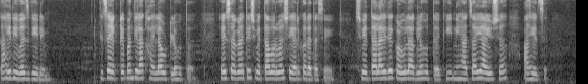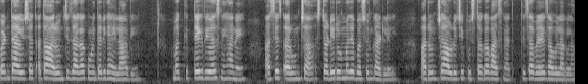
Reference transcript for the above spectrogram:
काही दिवस गेले. तिचं एकटेपण तिला खायला उठलं होतं. हे सगळं ती श्वेताबरोबर शेअर करत असे. श्वेतालाही ते कळू लागलं होतं की नेहाचाही आयुष्य आहेच. पण त्या आयुष्यात आता अरुणची जागा कोणीतरी घ्यायला हवी. मग कित्येक दिवस नेहाने असेच अरुणच्या स्टडी रूममध्ये बसून काढले. अरुणच्या आवडीची पुस्तकं वाचण्यात तिचा वेळ जाऊ लागला.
